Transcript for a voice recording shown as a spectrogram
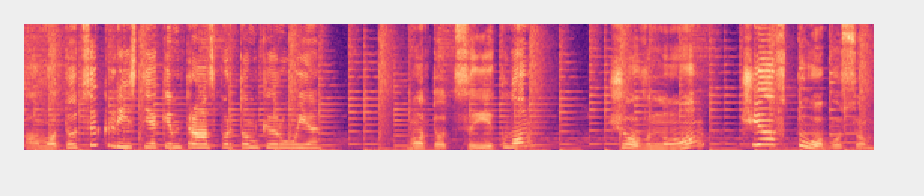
А мотоцикліст яким транспортом керує? Мотоциклом, човном чи автобусом?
